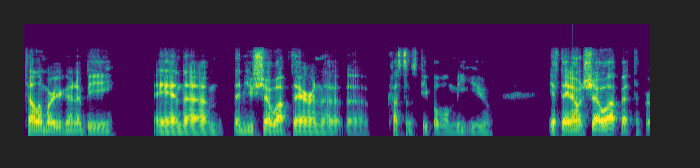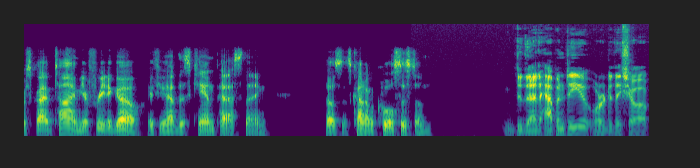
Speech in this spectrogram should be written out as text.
tell them where you're going to be, and um, then you show up there and the, the customs people will meet you. If they don't show up at the prescribed time you're free to go if you have this CANPASS thing. So it's, it's kind of a cool system. Did that happen to you or did they show up?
